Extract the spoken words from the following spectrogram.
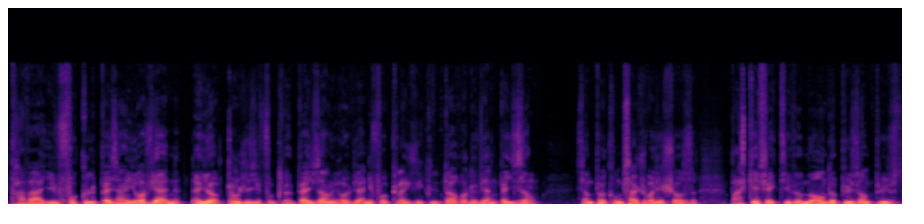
travaille. Il faut que le paysan y revienne. D'ailleurs, quand je dis il faut que le paysan y revienne, il faut que l'agriculteur redevienne paysan. C'est un peu comme ça que je vois les choses. Parce qu'effectivement, de plus en plus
